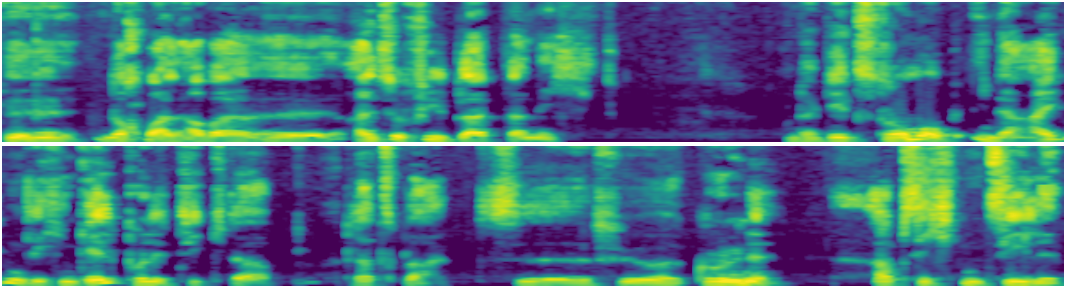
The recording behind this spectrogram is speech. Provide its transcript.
Äh, Nochmal, aber äh, allzu viel bleibt da nicht. Und da geht es darum, ob in der eigentlichen Geldpolitik da Platz bleibt äh, für grüne Absichten, Ziele.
